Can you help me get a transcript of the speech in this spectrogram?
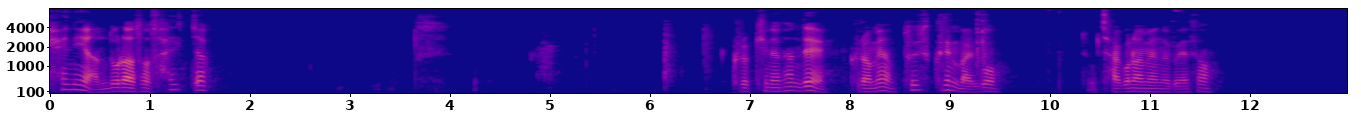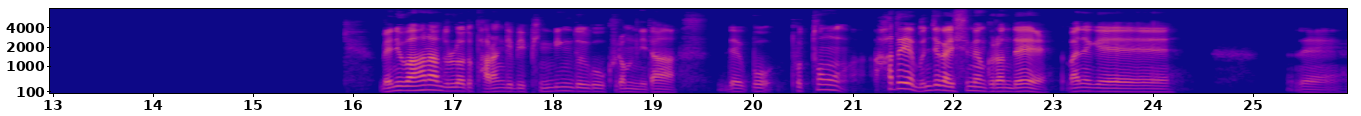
펜이 안 돌아서 살짝 그렇기는 한데 그러면 풀스크린 말고 좀 작은 화면으로 해서 메뉴바 하나 눌러도 바람개비 빙빙 돌고 그럽니다. 근데 뭐 보통 하드에 문제가 있으면 그런데 만약에 네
